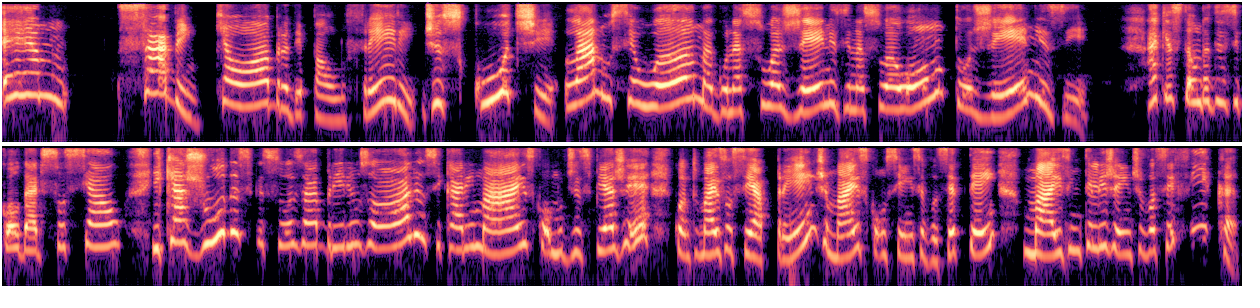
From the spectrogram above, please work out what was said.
é, sabem que a obra de Paulo Freire discute lá no seu âmago, na sua gênese, na sua ontogênese, a questão da desigualdade social e que ajuda as pessoas a abrirem os olhos, ficarem mais, como diz Piaget, quanto mais você aprende, mais consciência você tem, mais inteligente você fica.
